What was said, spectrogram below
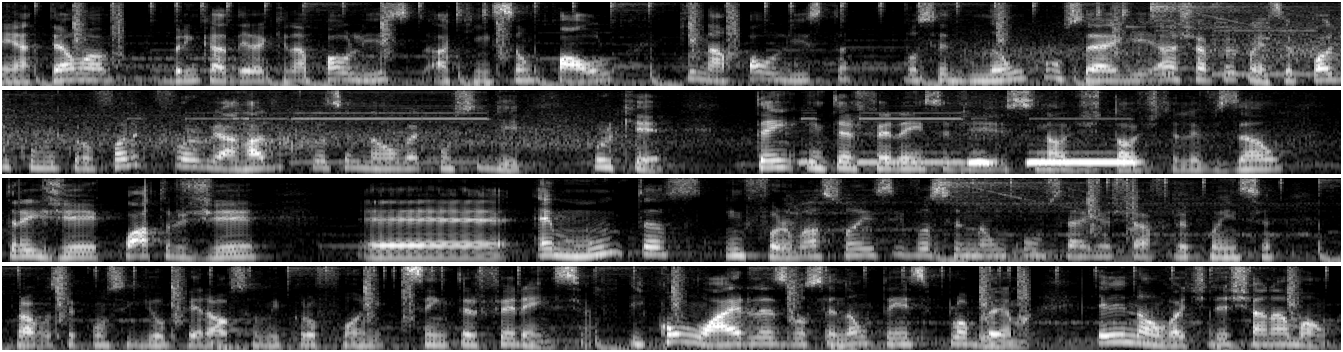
Tem até uma brincadeira aqui na Paulista, aqui em São Paulo, que na Paulista você não consegue achar frequência. Você pode ir com o microfone que for via rádio que você não vai conseguir. Por quê? Tem interferência de sinal digital de televisão, 3G, 4G, é, é, muitas informações e você não consegue achar a frequência para você conseguir operar o seu microfone sem interferência. E com o wireless você não tem esse problema, ele não vai te deixar na mão.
